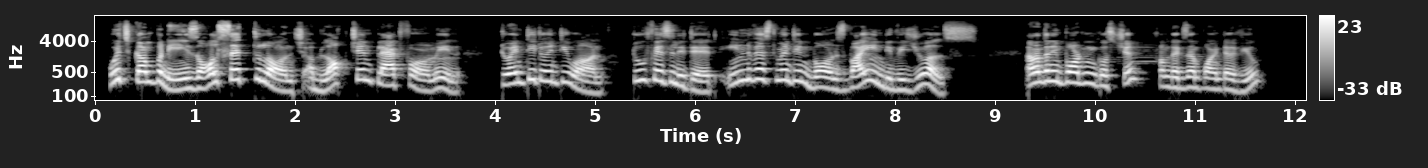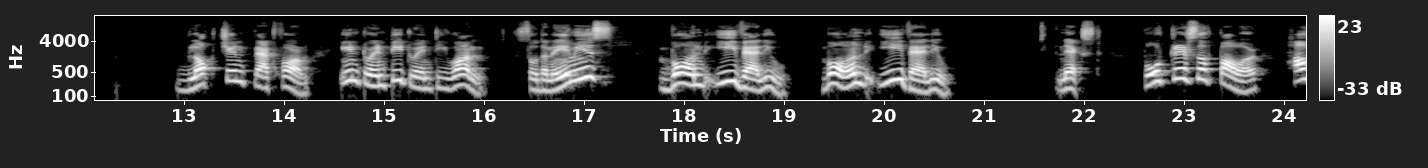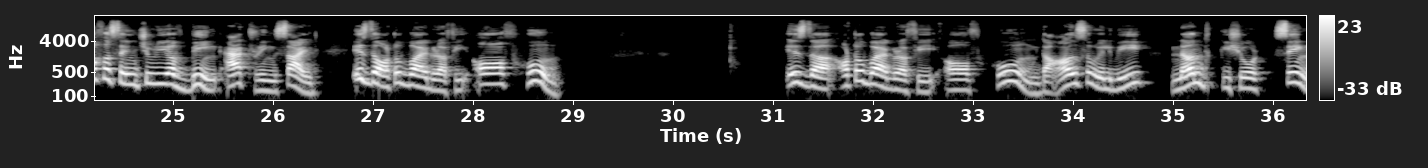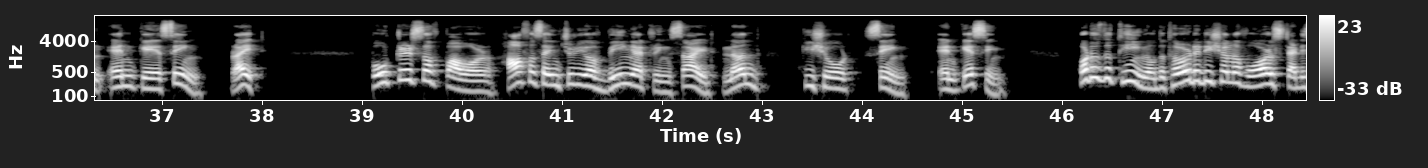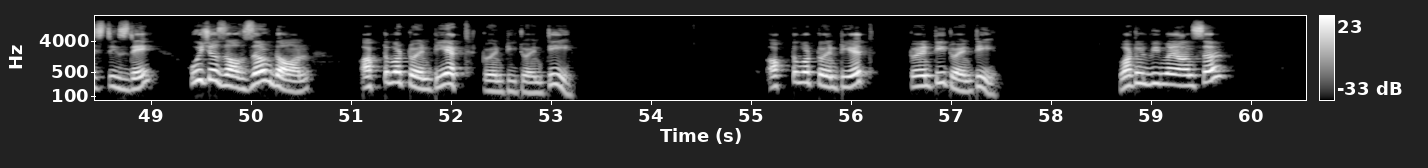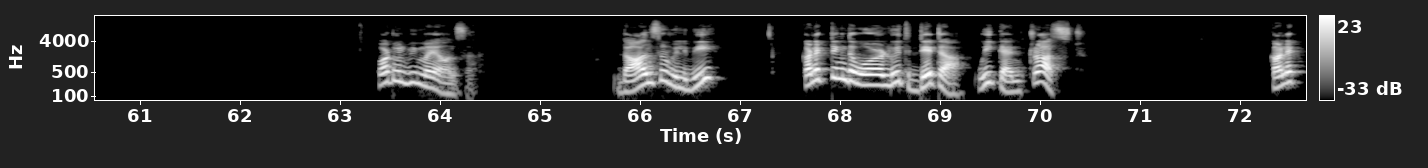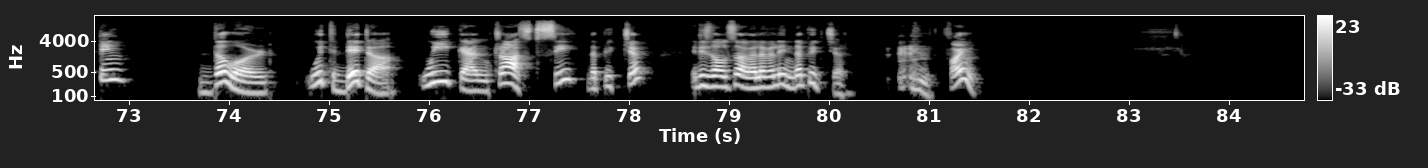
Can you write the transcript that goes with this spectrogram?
which company is all set to launch a blockchain platform in 2021 to facilitate investment in bonds by individuals? Another important question from the exam point of view. Blockchain platform in 2021. So the name is Bond E-Value. Bond E-Value. Next, Portraits of Power Half a Century of Being at Ringside is the autobiography of whom? Is the autobiography of whom? The answer will be Nand Kishore Singh, N.K. Singh, right? Portraits of Power, Half a Century of Being at Ringside, Nand Kishore Singh, N.K. Singh. What was the theme of the third edition of World Statistics Day, which was observed on October 20th, 2020? October 20th, 2020. What will be my answer? What will be my answer? The answer will be connecting the world with data we can trust. Connecting the world with data we can trust. See the picture? It is also available in the picture. Fine.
